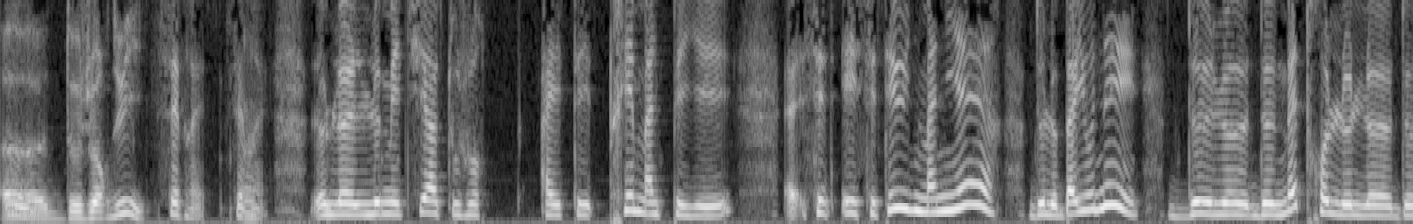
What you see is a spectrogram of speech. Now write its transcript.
euh, d'aujourd'hui. C'est vrai, c'est vrai. Le métier a toujours a été très mal payé Euh, et c'était une manière de le bâillonner, de le de mettre le, le- de,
